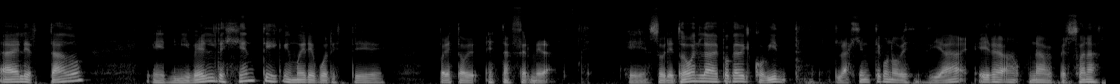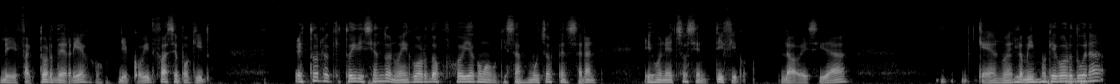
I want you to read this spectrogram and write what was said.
ha alertado el nivel de gente que muere por, este, por esta, enfermedad. Eh, sobre todo en la época del COVID, la gente con obesidad era una persona de factor de riesgo y el COVID fue hace poquito. Esto lo que estoy diciendo no es gordofobia como quizás muchos pensarán, es un hecho científico. La obesidad, que no es lo mismo que gordura,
